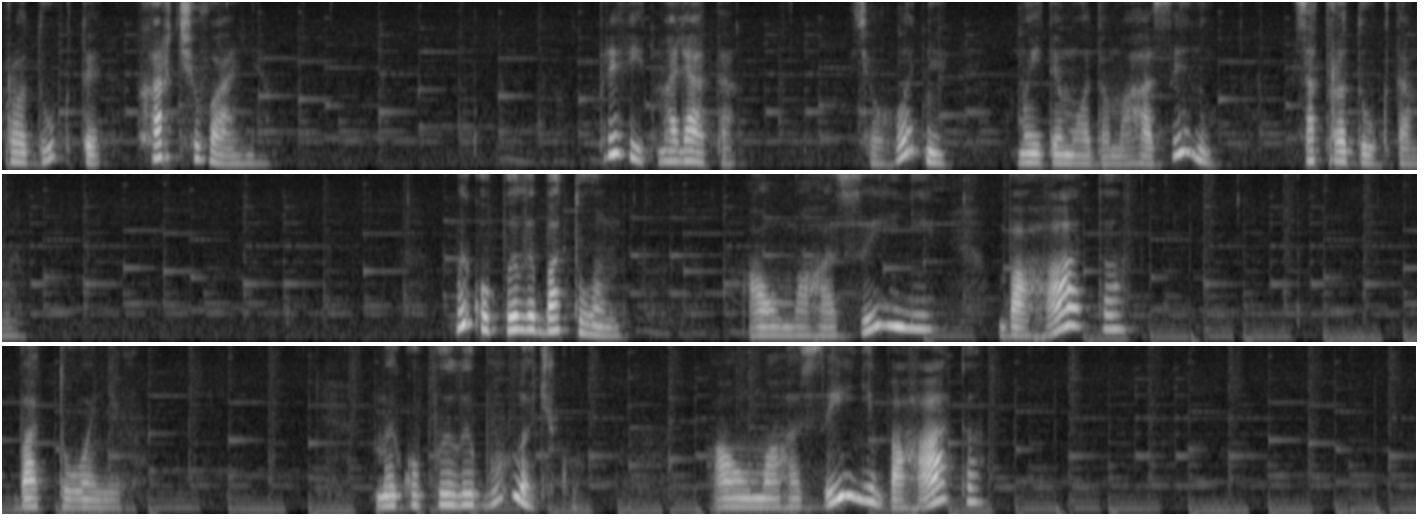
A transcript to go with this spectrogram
Продукти харчування. Привіт, малята! Сьогодні ми йдемо до магазину за продуктами. Ми купили батон, а у магазині багато батонів. Ми купили булочку, а у магазині багато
